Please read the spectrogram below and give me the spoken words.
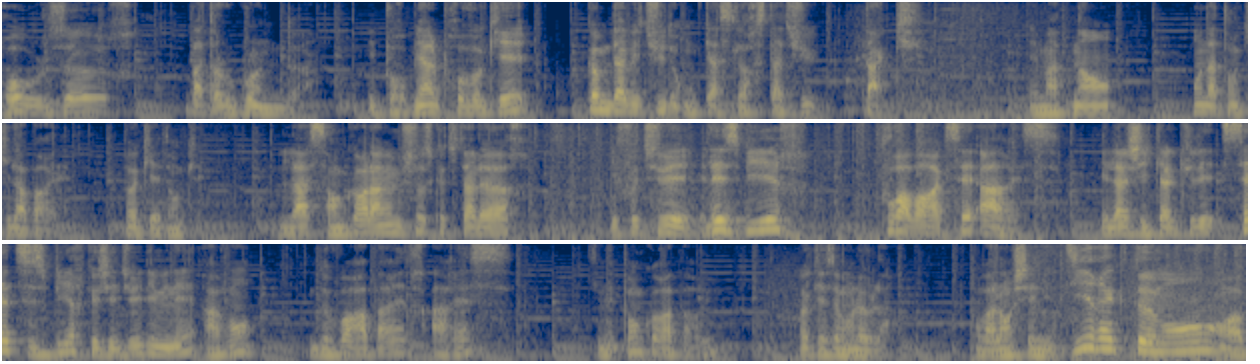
Browser Battleground. Et pour bien le provoquer, comme d'habitude, on casse leur statue. Tac Et maintenant, on attend qu'il apparaît. Ok, donc là, c'est encore la même chose que tout à l'heure. Il faut tuer les sbires pour avoir accès à Ares. Et là, j'ai calculé 7 sbires que j'ai dû éliminer avant de voir apparaître Ares, qui n'est pas encore apparu. Ok, c'est bon, le là. On va l'enchaîner directement. On va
